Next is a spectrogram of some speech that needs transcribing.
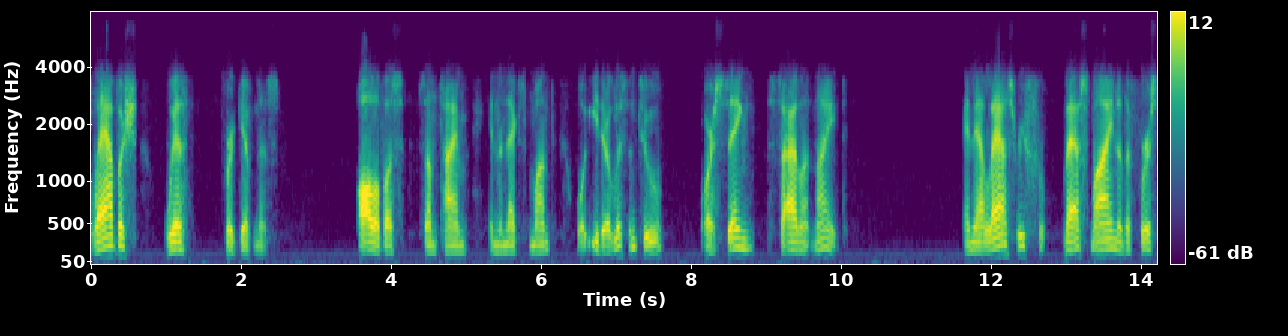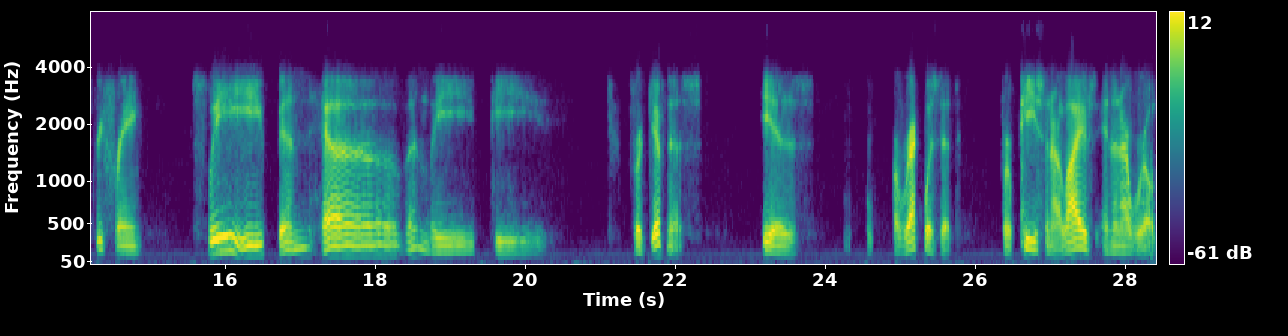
lavish with forgiveness. All of us, sometime in the next month, will either listen to or sing Silent Night. And that last ref- last line of the first refrain, sleep in heavenly peace. Forgiveness is a requisite for peace in our lives and in our world.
